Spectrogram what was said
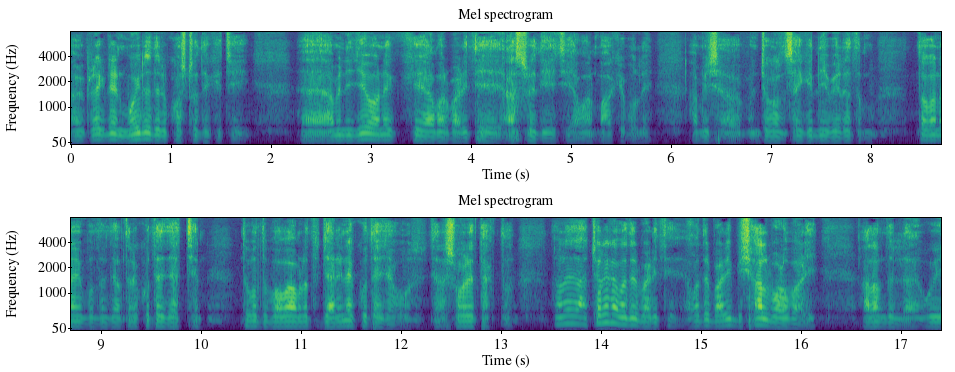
আমি প্রেগনেন্ট মহিলাদের কষ্ট দেখেছি আমি নিজেও অনেককে আমার বাড়িতে আশ্রয় দিয়েছি আমার মাকে বলে। আমি যখন সাইকেল নিয়ে বেরোতাম তখন আমি বলতাম যে আপনারা কোথায় যাচ্ছেন? তো বলতো বাবা আমরা তো জানি না কোথায় যাব যারা শহরে থাকতো। আমি, চলেন আমাদের বাড়িতে। আমাদের বাড়ি বিশাল বড় বাড়ি। আলহামদুলিল্লাহ we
